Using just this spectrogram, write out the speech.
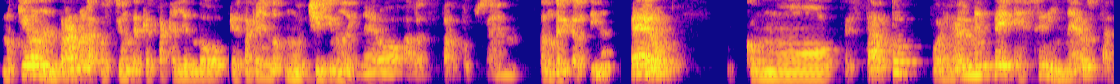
no quiero adentrarme a la cuestión de que está cayendo, que está cayendo muchísimo dinero a las startups en, en América Latina, pero como startup, pues realmente ese dinero está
